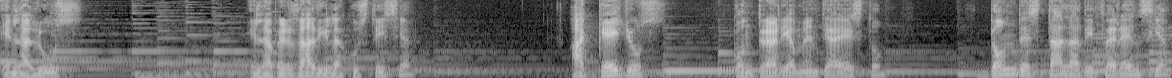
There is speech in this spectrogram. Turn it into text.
en la luz, en la verdad y la justicia? Aquellos, contrariamente a esto, ¿dónde está la diferencia?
